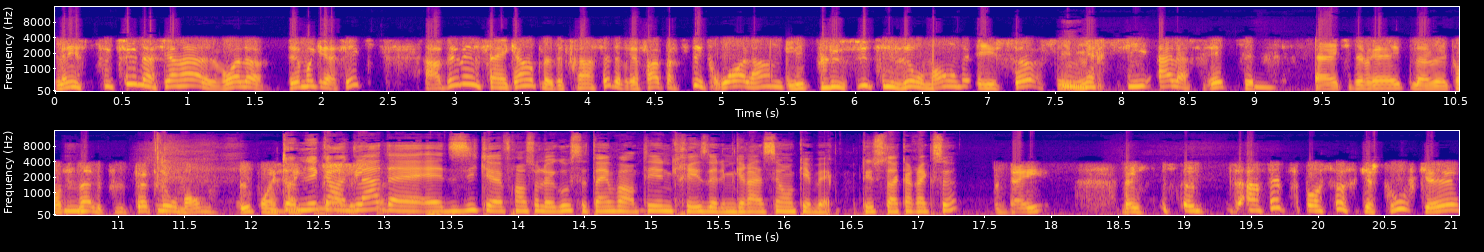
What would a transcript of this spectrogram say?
l'Institut national, voilà, démographique, en 2050, le français devrait faire partie des trois langues les plus utilisées au monde, et ça, c'est merci à l'Afrique, euh, qui devrait être le continent le plus peuplé au monde, 2,5 Dominique Anglade, elle dit que François Legault s'est inventé une crise de l'immigration au Québec. T'es-tu d'accord avec ça? Ben, ben, en fait, c'est pas ça. C'est que je trouve que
